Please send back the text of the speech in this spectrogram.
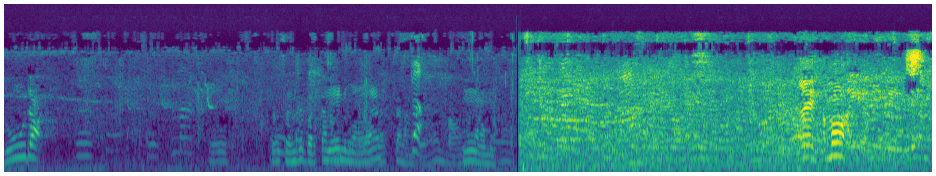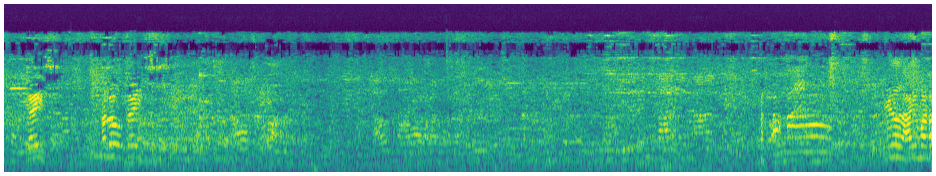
ದೂದ. ಸಂಜೆ ಬರ್ತಾನೆ ಏನು ಹ್ಞೂ ಅಮ್ಮ ಏಯ್ ಅಮ್ಮ ಗೈಸ್ ಹಲೋ ಗೈಸ್ ಏನು ಹಾಯ್ ಮಾಡ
